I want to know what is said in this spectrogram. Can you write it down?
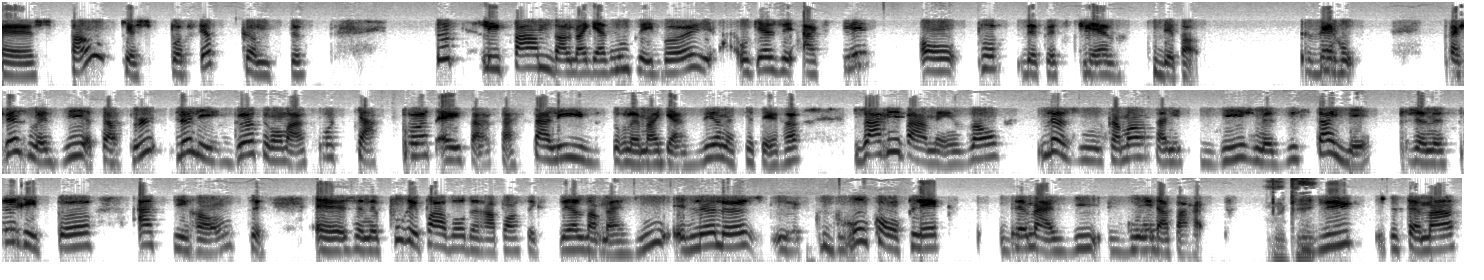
Euh, je pense que je suis pas faite comme ça. Toutes les femmes dans le magazine Playboy auquel j'ai accès ont pas de petites lèvres qui dépassent. Zéro. Fait que là, je me dis, attends un peu. Là, les gars secondaires 3 capotent, hey, ça, ça salive sur le magazine, etc. J'arrive à la maison, là, je commence à m'étudier, je me dis, ça y est, je ne serai pas attirante, euh, je ne pourrai pas avoir de rapport sexuel dans ma vie. Et là, là, le plus gros complexe de ma vie vient d'apparaître, dû justement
